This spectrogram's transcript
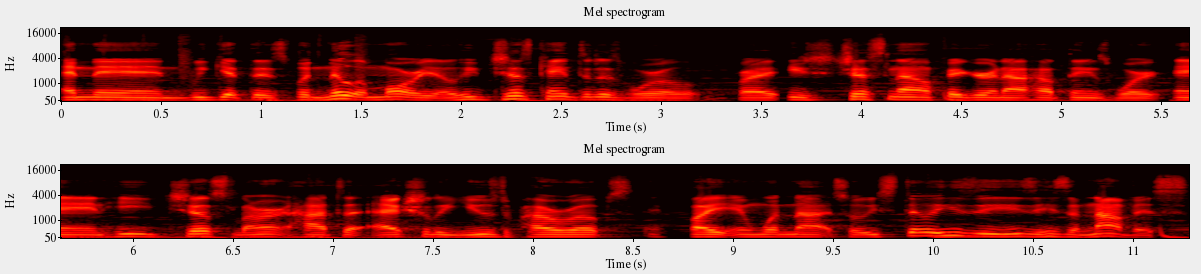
And then we get this vanilla Mario. He just came to this world, right? He's just now figuring out how things work, and he just learned how to actually use the power ups and fight and whatnot. So he's still he's he's, he's a novice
